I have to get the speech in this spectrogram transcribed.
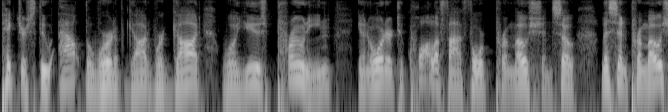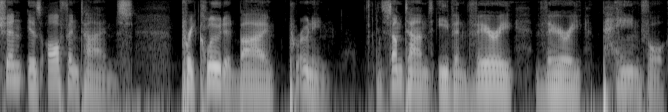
pictures throughout the Word of God where God will use pruning in order to qualify for promotion. So listen, promotion is oftentimes precluded by pruning and sometimes even very, very painful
